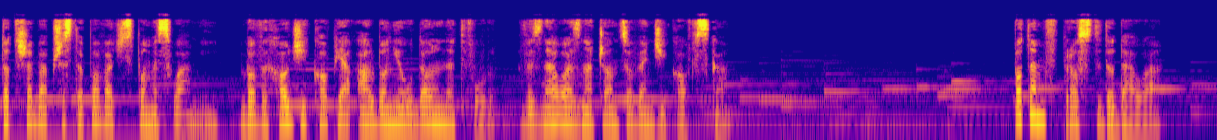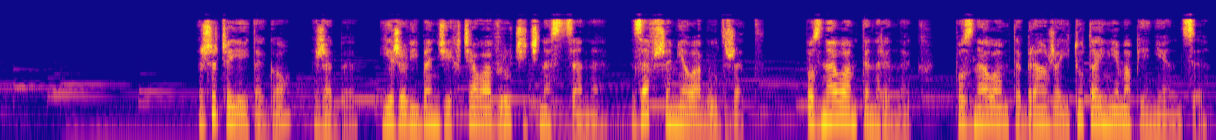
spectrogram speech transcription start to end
to trzeba przystopować z pomysłami, bo wychodzi kopia albo nieudolny twór, wyznała znacząco Wędzikowska. Potem wprost dodała. Życzę jej tego, żeby, jeżeli będzie chciała wrócić na scenę, zawsze miała budżet. Poznałam ten rynek, poznałam tę branżę i tutaj nie ma pieniędzy.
